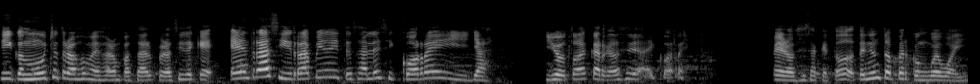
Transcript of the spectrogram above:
Sí, con mucho trabajo me dejaron pasar, pero así de que entras y rápido y te sales y corre y ya. Y yo toda cargada así de, ay, corre. Pero sí saqué todo. Tenía un topper con huevo ahí.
